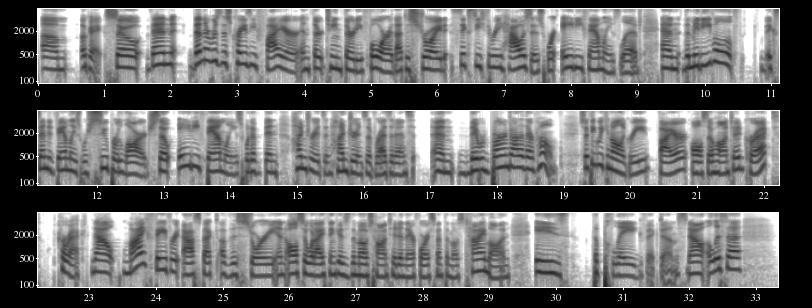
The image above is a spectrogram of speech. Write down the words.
Um, okay, so then then there was this crazy fire in 1334 that destroyed 63 houses where 80 families lived, and the medieval extended families were super large. So 80 families would have been hundreds and hundreds of residents and they were burned out of their home. So I think we can all agree fire also haunted, correct? Correct. Now, my favorite aspect of this story, and also what I think is the most haunted and therefore I spent the most time on, is the plague victims. Now, Alyssa,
